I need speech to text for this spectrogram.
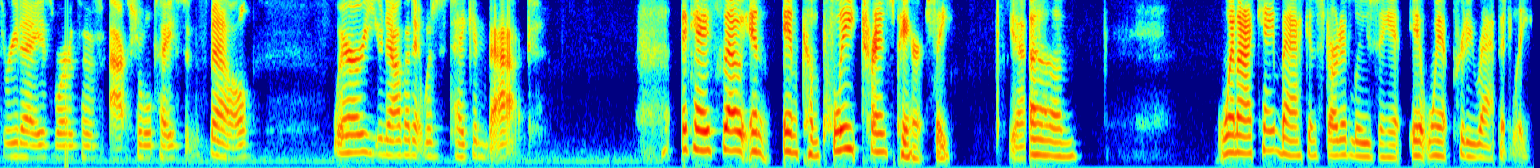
three days worth of actual taste and smell? Where are you now that it was taken back? okay so in in complete transparency Yeah. um when i came back and started losing it it went pretty rapidly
